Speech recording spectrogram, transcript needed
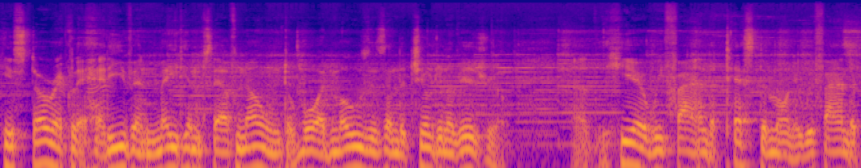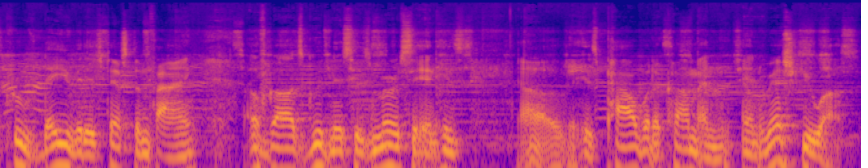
historically had even made himself known toward Moses and the children of Israel. Uh, here we find a testimony, we find a proof. David is testifying of God's goodness, His mercy, and His uh, His power to come and, and rescue us.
